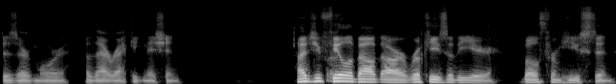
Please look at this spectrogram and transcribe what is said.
deserve more of that recognition. How did you feel about our rookies of the year, both from Houston,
